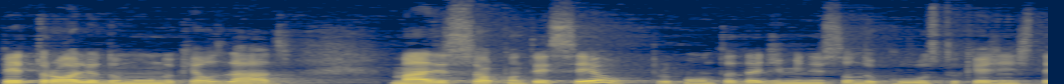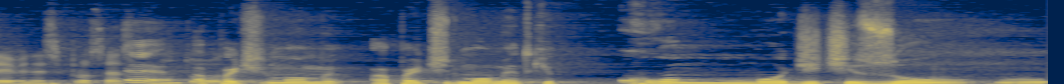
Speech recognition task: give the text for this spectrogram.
petróleo do mundo que é os dados. Mas isso só aconteceu por conta da diminuição do custo que a gente teve nesse processo É, como um a todo. partir, do momen- a partir do momento que comoditizou o,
